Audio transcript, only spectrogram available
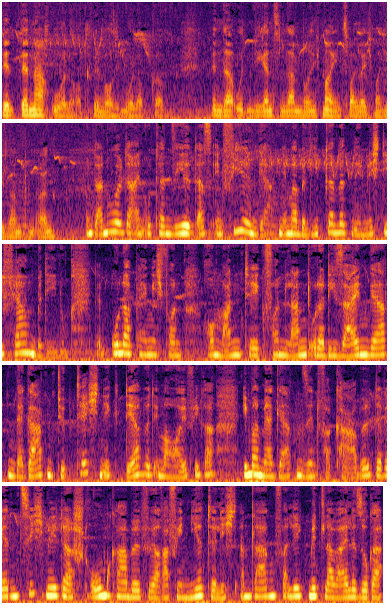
der, der Nachurlaub, wenn wir aus dem Urlaub kommen. Wenn da unten die ganzen Lampen ich mache Ihnen zwar gleich mal die Lampen an, Und dann holt er ein Utensil, das in vielen Gärten immer beliebter wird, nämlich die Fernbedienung. Denn unabhängig von Romantik, von Land- oder Designgärten, der Gartentyp Technik, der wird immer häufiger. Immer mehr Gärten sind verkabelt. Da werden zig Meter Stromkabel für raffinierte Lichtanlagen verlegt, mittlerweile sogar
